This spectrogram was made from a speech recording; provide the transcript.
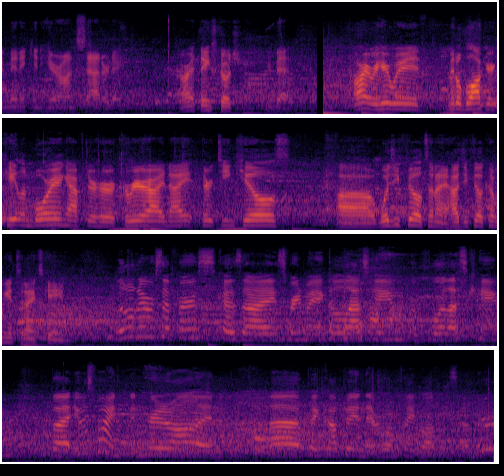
Dominican here on Saturday. All right, thanks, Coach. You bet. All right, we're here with middle blocker Caitlin Boring after her career high night, 13 kills. Uh, what did you feel tonight? How did you feel coming into tonight's game? A little nervous at first because I sprained my ankle last game or before last game, but it was fine. Didn't hurt at all, and uh, played confident. and Everyone played well, so good.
